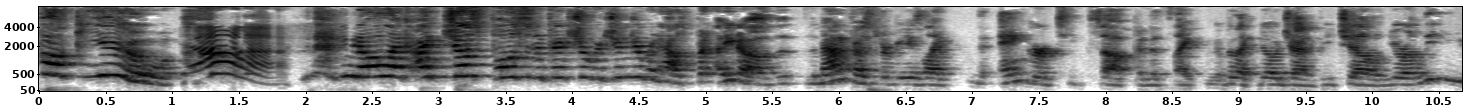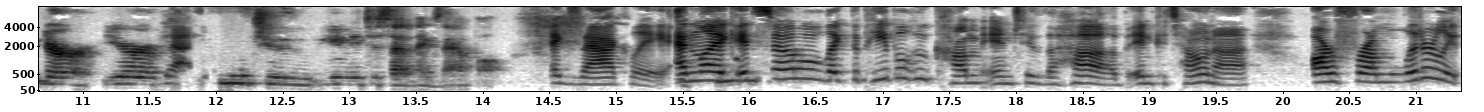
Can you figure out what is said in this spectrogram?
fuck you. yeah You know, like I just posted a picture of a gingerbread house, but you know, the, the manifestor me is like the anger teaks up, and it's like, be like, no, Jen, be chill. You're a leader. You're Yes. you need to you need to set an example. Exactly. And like it's so like the people who come into the hub in Katonah are from literally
